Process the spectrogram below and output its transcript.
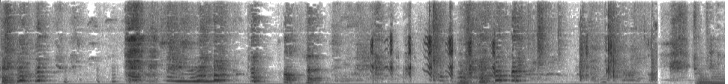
女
